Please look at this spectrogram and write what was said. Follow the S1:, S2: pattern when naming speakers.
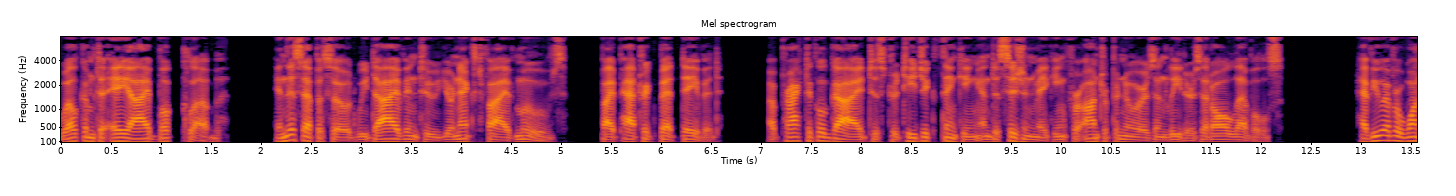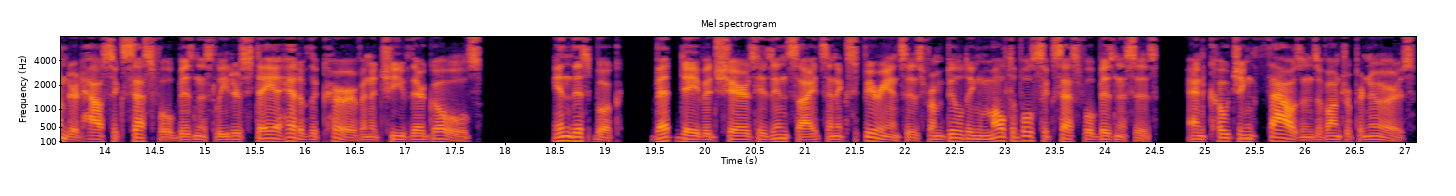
S1: Welcome to AI Book Club. In this episode, we dive into Your Next Five Moves by Patrick Bet David, a practical guide to strategic thinking and decision making for entrepreneurs and leaders at all levels. Have you ever wondered how successful business leaders stay ahead of the curve and achieve their goals? In this book, Bet David shares his insights and experiences from building multiple successful businesses and coaching thousands of entrepreneurs.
